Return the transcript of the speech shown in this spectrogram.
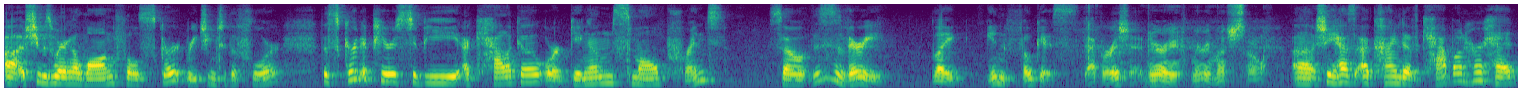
Uh, she was wearing a long, full skirt reaching to the floor. The skirt appears to be a calico or gingham small print. So this is a very, like, in focus apparition. Very, very much so. Uh, she has a kind of cap on her head,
